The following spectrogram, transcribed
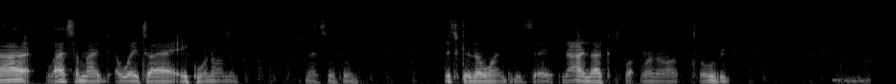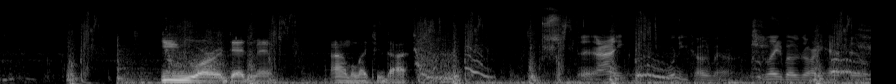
Nah, last time I, I waited till I had acorn on him. Mess with him. Just because I wanted to be safe. Nah, nah, I could ru- run around Clover. You are a dead man. I'm gonna let you die. I ain't, what are you talking about? The ladybug's already half filled.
